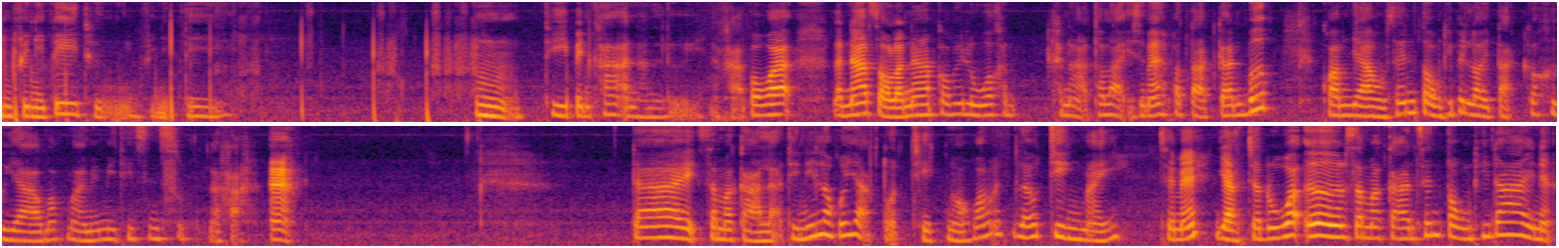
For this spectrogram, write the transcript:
infinity ถึง infinity อืม t เป็นค่าอนันต์เลยนะคะ เพราะว่าระนาบสองระนาบก็ไม่รู้ว่าขนาดเท่าไหร่ใช่ไหมพอตัดกันปุ๊บความยาวของเส้นตรงที่เป็นรอยตัดก็คือยาวมากมายไม่มีที่สิ้นสุดนะคะอะได้สมการแล้วทีนี้เราก็อยากตรวจเช็คเนาะว่าแล้วจริงไหมใช่ไหมอยากจะรู้ว่าเออสมการเส้นตรงที่ได้เนี่ย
